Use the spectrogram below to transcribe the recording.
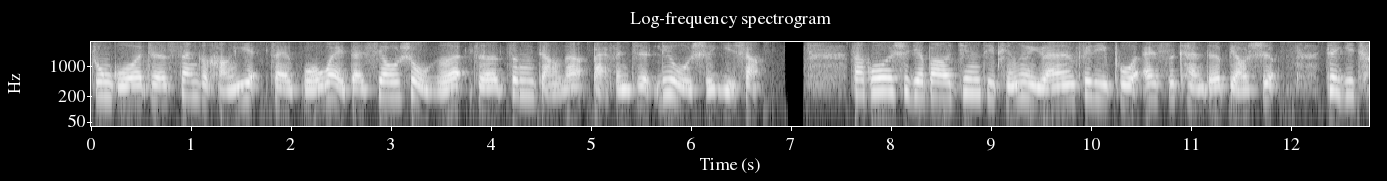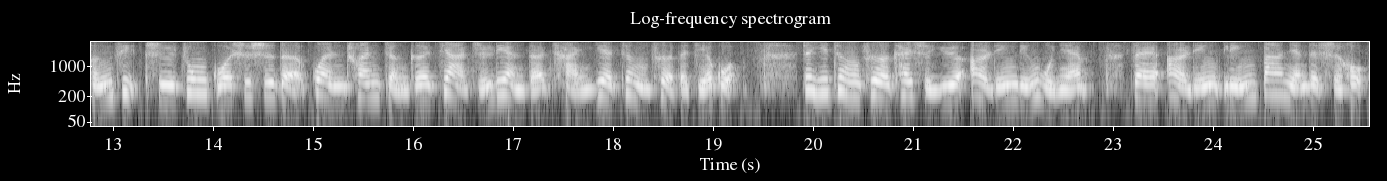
中国这三个行业在国外的销售额则增长了百分之六十以上。法国《世界报》经济评论员菲利普·埃斯坎德表示，这一成绩是中国实施的贯穿整个价值链的产业政策的结果。这一政策开始于二零零五年，在二零零八年的时候，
